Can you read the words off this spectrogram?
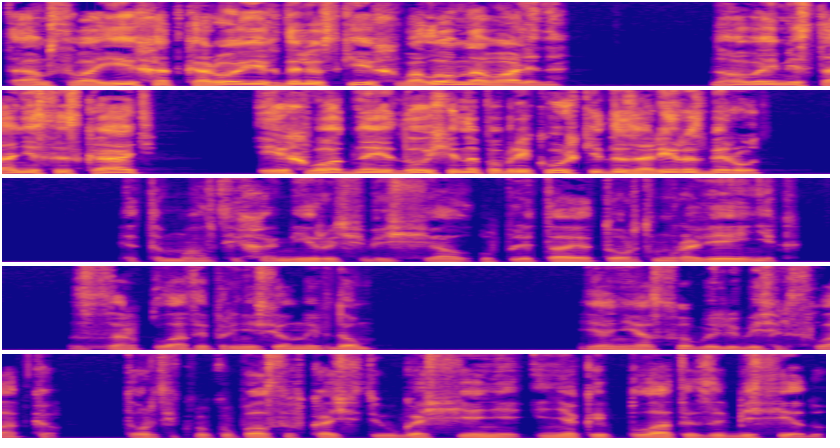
Там своих от коровьих до людских валом навалено. Новые места не сыскать. Их водные духи на побрякушке до зари разберут. Это Мал вещал, уплетая торт-муравейник с зарплаты, принесенной в дом. Я не особый любитель сладкого. Тортик покупался в качестве угощения и некой платы за беседу.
